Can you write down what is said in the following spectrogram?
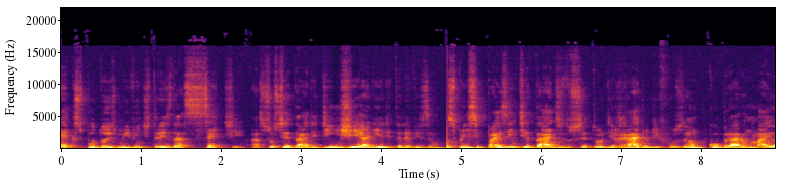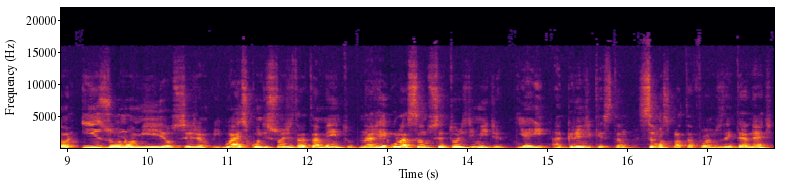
Expo 2023 da SET, a Sociedade de Engenharia de Televisão. As principais entidades do setor de radiodifusão cobraram maior isonomia, ou seja, iguais condições de tratamento na regulação dos setores de mídia. E aí a grande questão são as plataformas da internet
